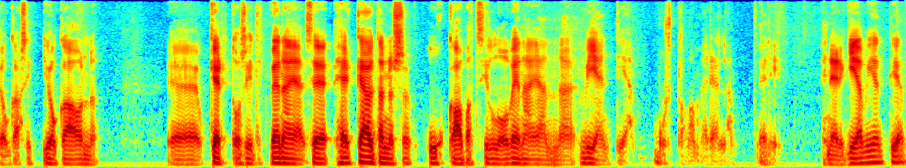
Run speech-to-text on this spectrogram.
joka, sit, joka on, kertoo siitä, että Venäjä, se, he käytännössä uhkaavat silloin Venäjän vientiä Mustalla merellä, eli energiavientiä,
